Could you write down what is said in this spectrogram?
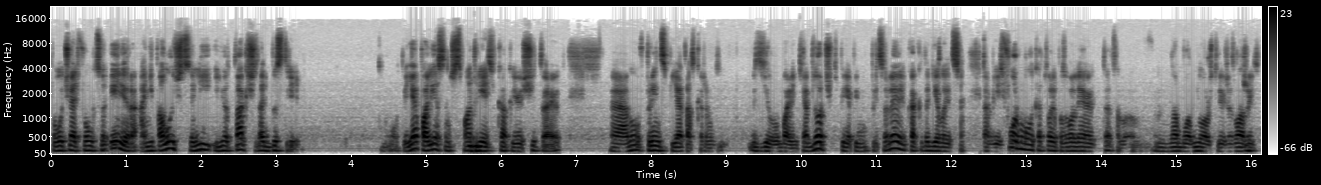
получать функцию Эйлера, а не получится ли ее так считать быстрее? Вот. И я полез значит, смотреть, как ее считают. Э, ну, в принципе, я, так скажем, сделал маленький обзорчик, теперь я представляю, как это делается. Там есть формулы, которые позволяют да, там, набор множителей разложить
